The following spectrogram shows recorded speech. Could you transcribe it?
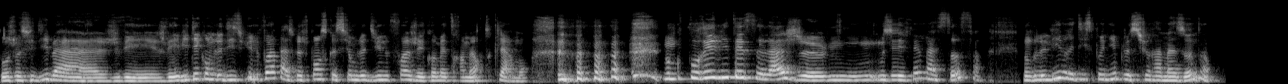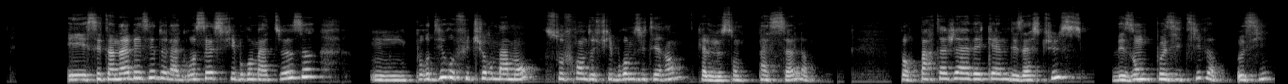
Donc je me suis dit, bah, je, vais, je vais éviter qu'on me le dise une fois parce que je pense que si on me le dit une fois, je vais commettre un meurtre, clairement. Donc pour éviter cela, j'ai fait ma sauce. Donc le livre est disponible sur Amazon. Et c'est un ABC de la grossesse fibromateuse Hum, pour dire aux futures mamans souffrant de fibromes utérins qu'elles ne sont pas seules, pour partager avec elles des astuces, des ondes positives aussi,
